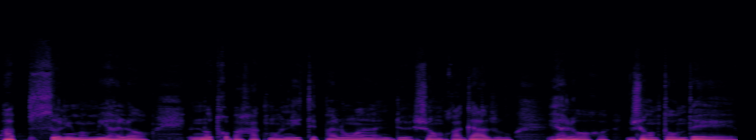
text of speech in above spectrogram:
Absolument. Mais alors, notre baraquement n'était pas loin de chambre à gaz. Où, et alors, j'entendais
